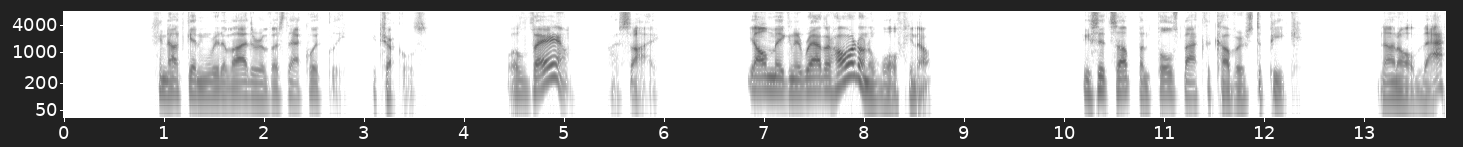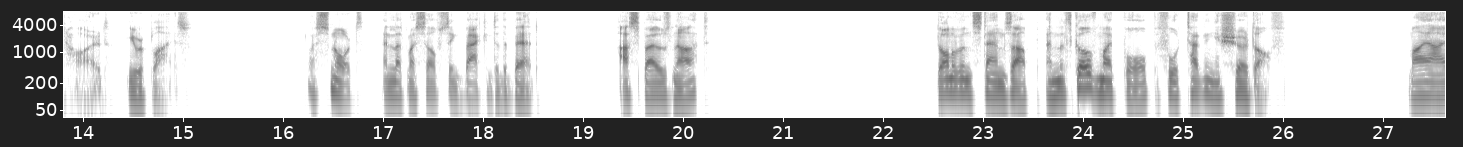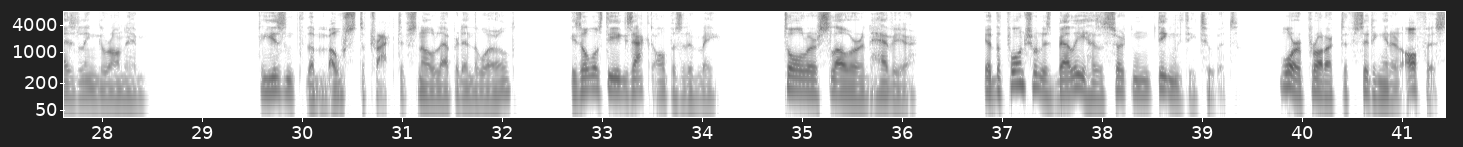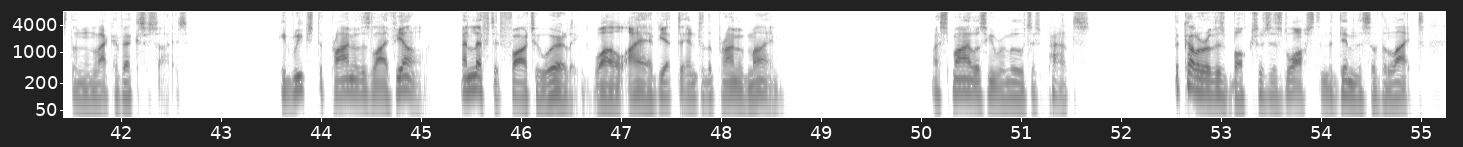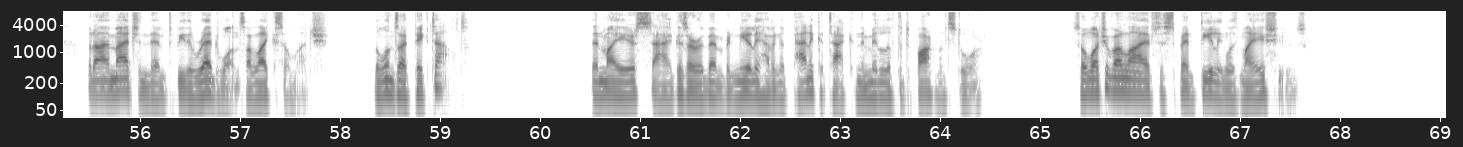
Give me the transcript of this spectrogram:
You're not getting rid of either of us that quickly, he chuckles. Well, damn, I sigh. Y'all making it rather hard on a wolf, you know. He sits up and pulls back the covers to peek. Not all that hard, he replies. I snort and let myself sink back into the bed. I suppose not. Donovan stands up and lets go of my paw before tugging his shirt off. My eyes linger on him. He isn't the most attractive snow leopard in the world. He's almost the exact opposite of me taller, slower, and heavier. Yet the paunch on his belly has a certain dignity to it, more a product of sitting in an office than lack of exercise. He'd reached the prime of his life young, and left it far too early, while I have yet to enter the prime of mine. I smile as he removes his pants. The color of his boxers is lost in the dimness of the light, but I imagine them to be the red ones I like so much, the ones I picked out. Then my ears sag as I remember nearly having a panic attack in the middle of the department store. So much of our lives is spent dealing with my issues.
